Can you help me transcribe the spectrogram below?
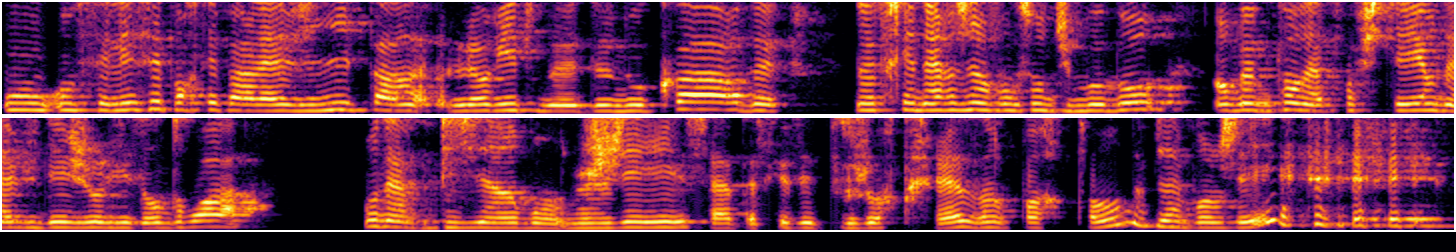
où on s'est laissé porter par la vie, par le rythme de nos corps, de, notre énergie en fonction du moment. En même temps, on a profité, on a vu des jolis endroits, on a bien mangé, ça, parce que c'est toujours très important de bien manger.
